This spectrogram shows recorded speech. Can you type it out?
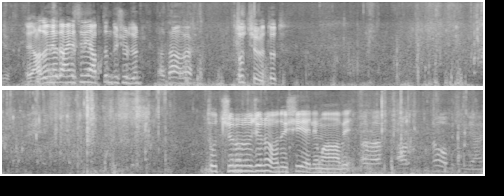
diyor. E, az önce de aynısını yaptın düşürdün. Ya tamam ver. Tut şunu tut. Tut şunun ucunu düşüyelim abi. Aha al. Ne oldu şimdi yani?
